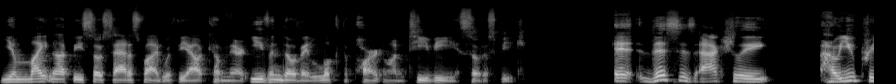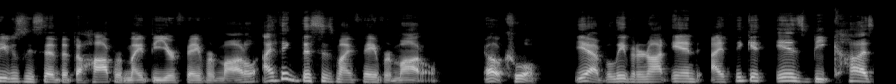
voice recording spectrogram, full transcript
you might not be so satisfied with the outcome there, even though they look the part on TV, so to speak. It, this is actually how you previously said that the Hopper might be your favorite model. I think this is my favorite model. Oh, cool. Yeah, believe it or not. And I think it is because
